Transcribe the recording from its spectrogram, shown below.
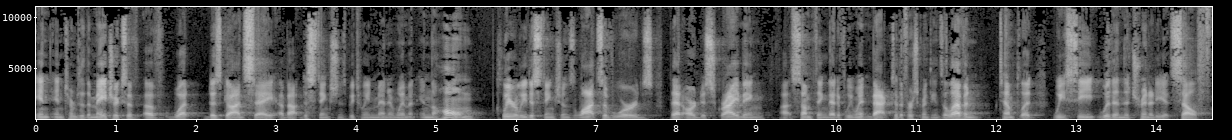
in, in terms of the matrix of, of what does God say about distinctions between men and women. In the home, clearly distinctions, lots of words that are describing uh, something that if we went back to the 1 Corinthians 11 template, we see within the Trinity itself.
